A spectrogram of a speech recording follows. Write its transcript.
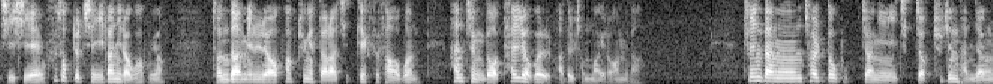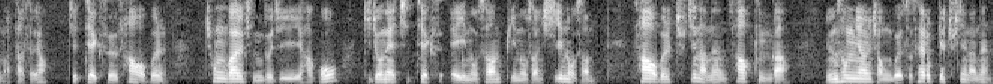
지시의 후속 조치의 일환이라고 하고요. 전담 인력 확충에 따라 GTX 사업은 한층 더 탄력을 받을 전망이라고 합니다. 추진단은 철도국장이 직접 추진 단장을 맡아서요. GTX 사업을 총괄 진두지휘하고 기존의 GTX A 노선, B 노선, C 노선 사업을 추진하는 사업팀과 윤석열 정부에서 새롭게 추진하는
